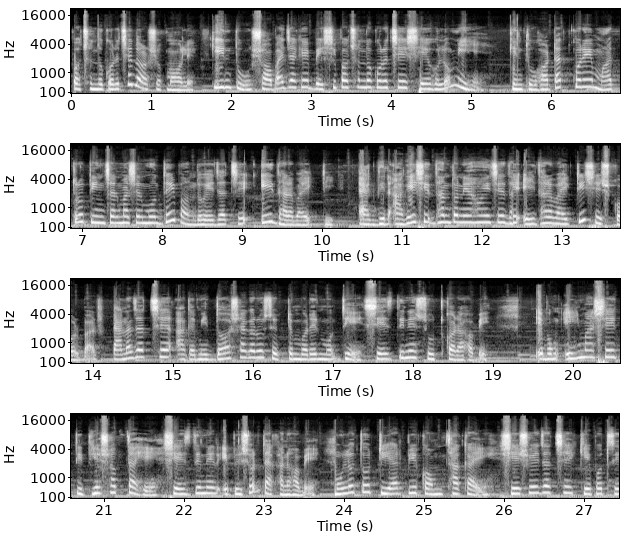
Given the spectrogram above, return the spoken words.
পছন্দ করেছে দর্শক মহলে। কিন্তু সবাই যাকে বেশি পছন্দ করেছে সে হলো মিহি। কিন্তু হঠাৎ করে মাত্র তিন চার মাসের মধ্যেই বন্ধ হয়ে যাচ্ছে এই ধারাবাহিকটি। একদিন আগেই সিদ্ধান্ত নেওয়া হয়েছে এই ধারাবাহিকটি শেষ করবার। জানা যাচ্ছে আগামী দশ এগারো সেপ্টেম্বরের মধ্যে শেষ দিনে শ্যুট করা হবে। এবং এই মাসের তৃতীয় সপ্তাহে শেষ দিনের এপিসোড দেখানো হবে। মূলত টিআরপি কম থাকায় শেষ হয়ে যাচ্ছে কে পথে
